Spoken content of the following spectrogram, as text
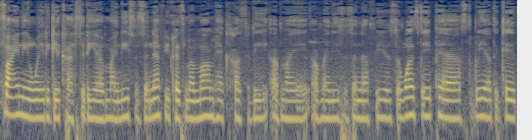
finding a way to get custody of my nieces and nephew because my mom had custody of my of my nieces and nephews. So once they passed, we had to get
